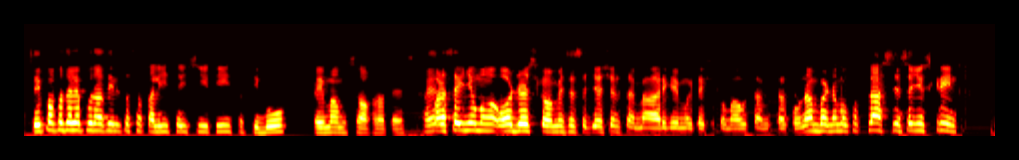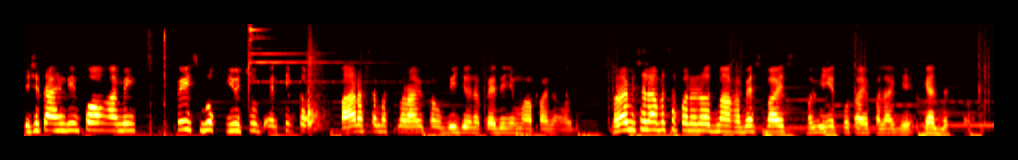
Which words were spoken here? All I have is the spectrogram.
So ipapadala po natin ito sa Talisay City, sa Cebu, kay Ma'am Socrates. Para sa inyong mga orders, comments, and suggestions ay maaari kayong mag-text tumawag sa aming cellphone number na magpa-flash din sa inyong screen. Bisitahin din po ang aming Facebook, YouTube, and TikTok para sa mas marami pang video na pwede nyo mapanood. Maraming salamat sa panonood mga ka-Best Buys. Mag-ingat po tayo palagi. God bless po.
